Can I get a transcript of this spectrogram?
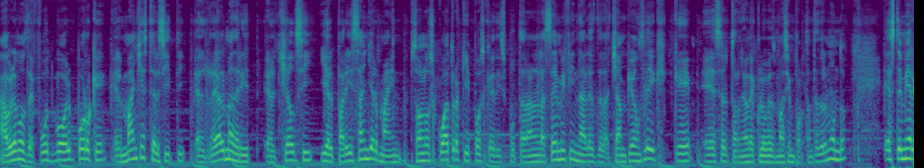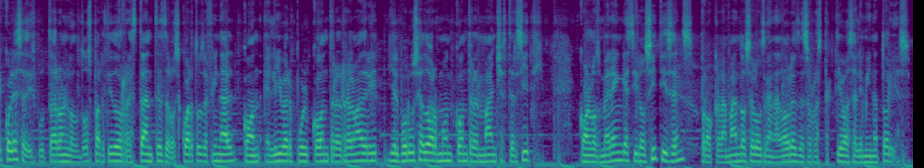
Hablemos de fútbol porque el Manchester City, el Real Madrid, el Chelsea y el Paris Saint-Germain son los cuatro equipos que disputarán las semifinales de la Champions League, que es el torneo de clubes más importante del mundo. Este miércoles se disputaron los dos partidos restantes de los cuartos de final con el Liverpool contra el Real Madrid y el Borussia Dortmund contra el Manchester City, con los merengues y los Citizens proclamándose los ganadores de sus respectivas eliminatorias.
